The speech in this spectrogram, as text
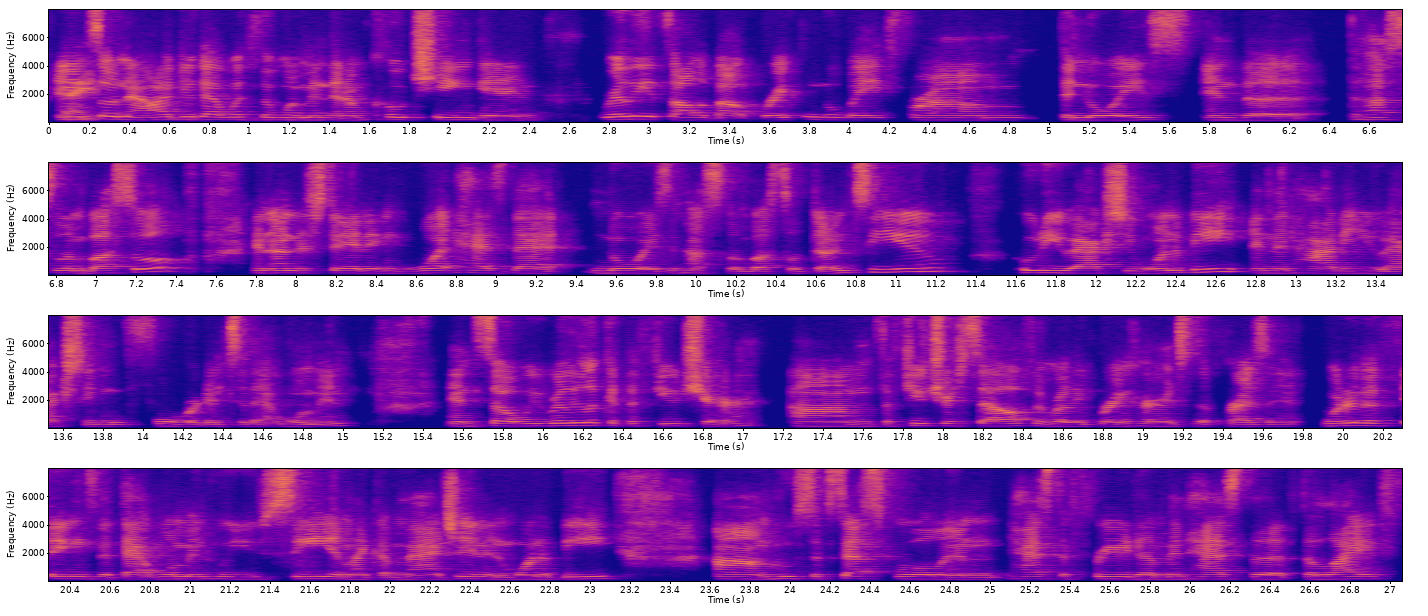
And right. so now I do that with the women that I'm coaching and really it's all about breaking away from the noise and the, the hustle and bustle and understanding what has that noise and hustle and bustle done to you who do you actually want to be and then how do you actually move forward into that woman And so we really look at the future, um, the future self, and really bring her into the present. What are the things that that woman who you see and like imagine and want to be, um, who's successful and has the freedom and has the the life?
